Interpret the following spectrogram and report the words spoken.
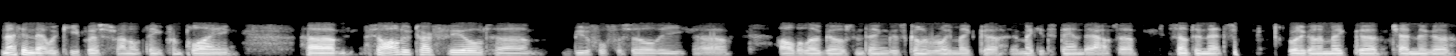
nothing that would keep us, I don't think, from playing. Um, so all new turf field, uh, beautiful facility, uh, all the logos and things. It's going to really make uh, make it stand out. Something that's really going to make uh, Chattanooga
